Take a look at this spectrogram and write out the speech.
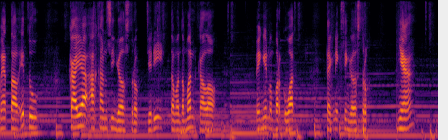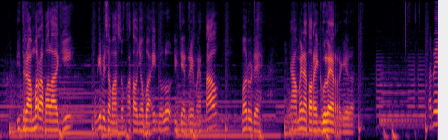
metal itu kayak akan single stroke. Jadi teman-teman kalau pengen memperkuat teknik single stroke-nya di drummer apalagi mungkin bisa masuk atau nyobain dulu di genre metal baru deh ngamen atau reguler gitu. Tapi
